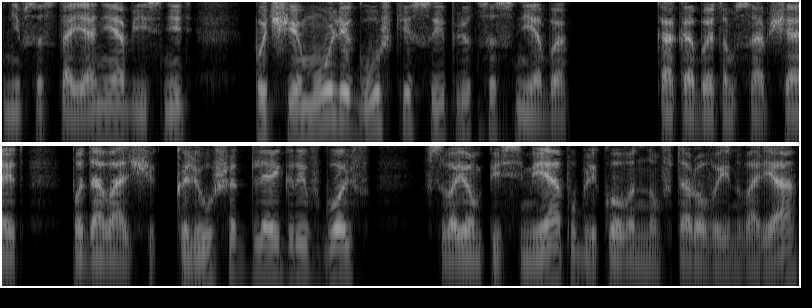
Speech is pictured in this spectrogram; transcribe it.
не в состоянии объяснить, почему лягушки сыплются с неба, как об этом сообщает подавальщик клюшек для игры в гольф в своем письме, опубликованном 2 января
